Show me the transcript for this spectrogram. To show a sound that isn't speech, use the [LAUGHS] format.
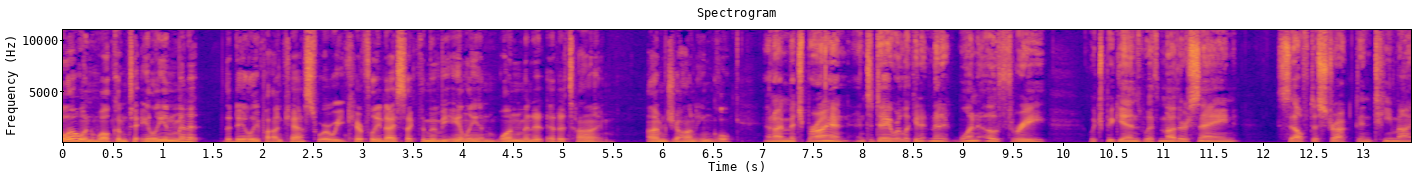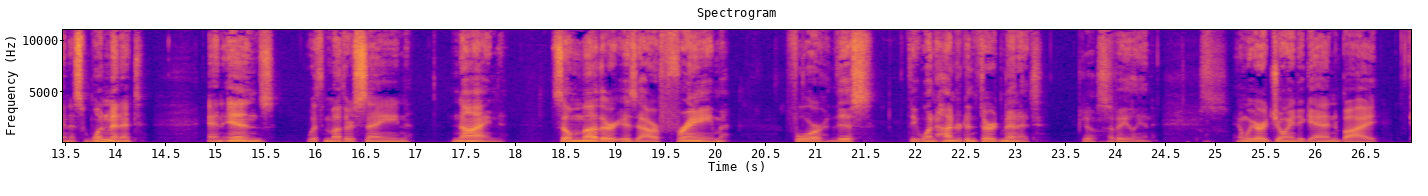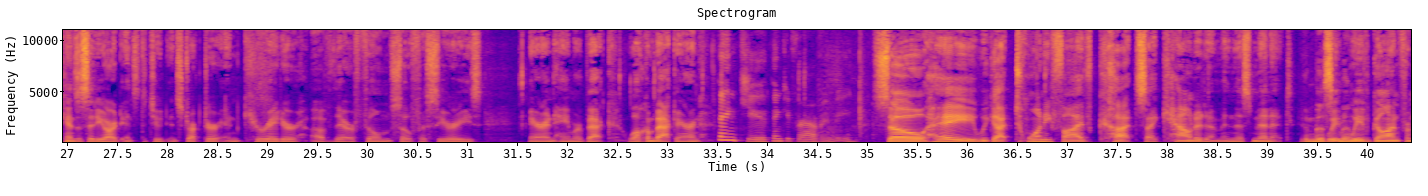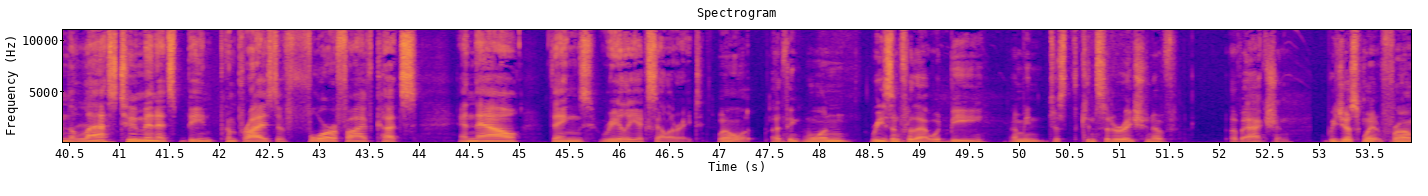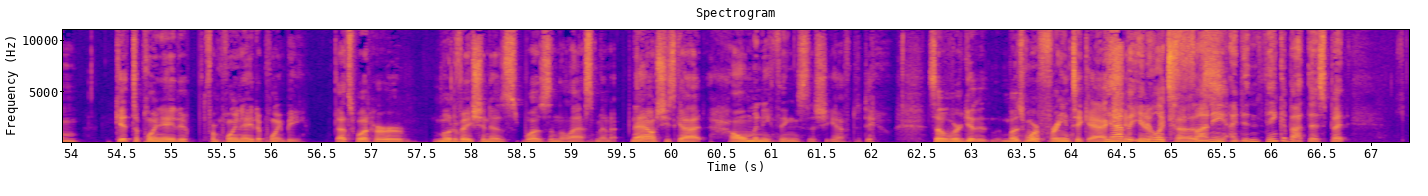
Hello, and welcome to Alien Minute, the daily podcast where we carefully dissect the movie Alien one minute at a time. I'm John Ingle. And I'm Mitch Bryan, and today we're looking at minute 103, which begins with Mother saying self destruct in T minus one minute and ends with Mother saying nine. So, Mother is our frame for this, the 103rd minute Yes. of Alien. And we are joined again by Kansas City Art Institute instructor and curator of their Film Sofa series, Erin Hamer Beck. Welcome back, Erin. Thank you. Thank you for having me. So, hey, we got 25 cuts. I counted them in this minute. In this we, minute. We've gone from the last two minutes being comprised of four or five cuts, and now things really accelerate. Well, I think one reason for that would be, I mean, just consideration of of action. We just went from get to point A to from point A to point B. That's what her motivation is was in the last minute. Now she's got how many things does she have to do? [LAUGHS] So we're getting much more frantic action. yeah, but you here know what's because- funny? I didn't think about this, but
